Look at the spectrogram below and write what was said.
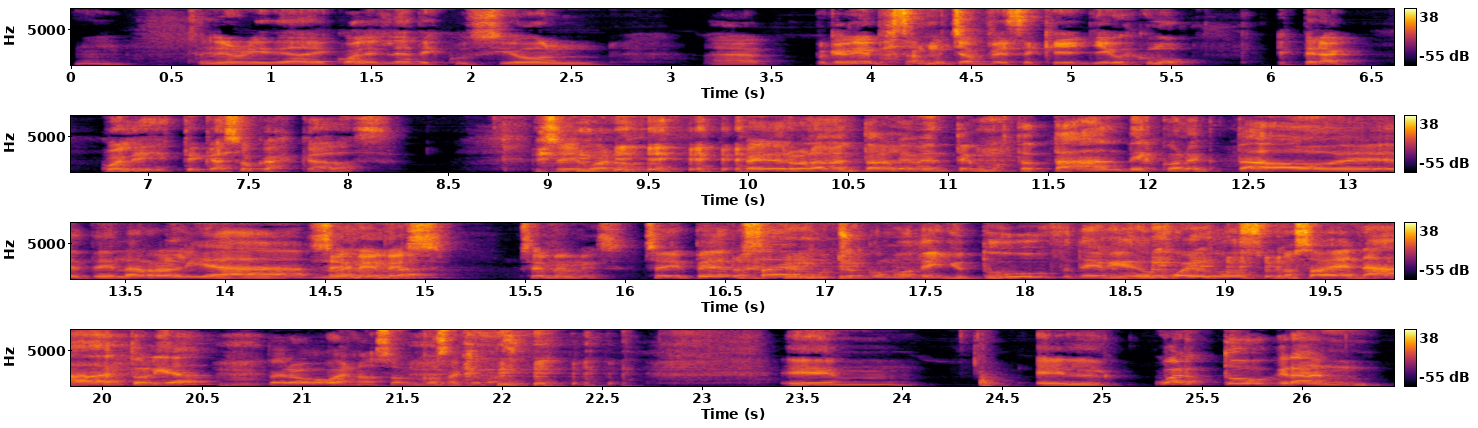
Mm, Tener una idea de cuál es la discusión. Ah, porque a mí me pasa muchas veces que llego es como, espera, ¿Cuál es este caso Cascadas? Sí, bueno, Pedro lamentablemente como está tan desconectado de, la realidad... Sé memes. Sé memes. Sí, Pedro sabe mucho como de YouTube, de videojuegos, no sabe nada de actualidad, pero bueno, son cosas que pasan. Em, el cuarto gran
